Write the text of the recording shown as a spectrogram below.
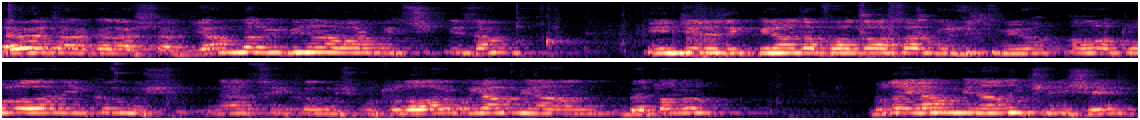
Evet arkadaşlar, yanında bir bina var, bitişik nizam. İnceledik, binada fazla hasar gözükmüyor ama tuğlalar yıkılmış. Neresi yıkılmış bu tuğlalar? Bu yan binanın betonu, bu da yan binanın kirişi.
